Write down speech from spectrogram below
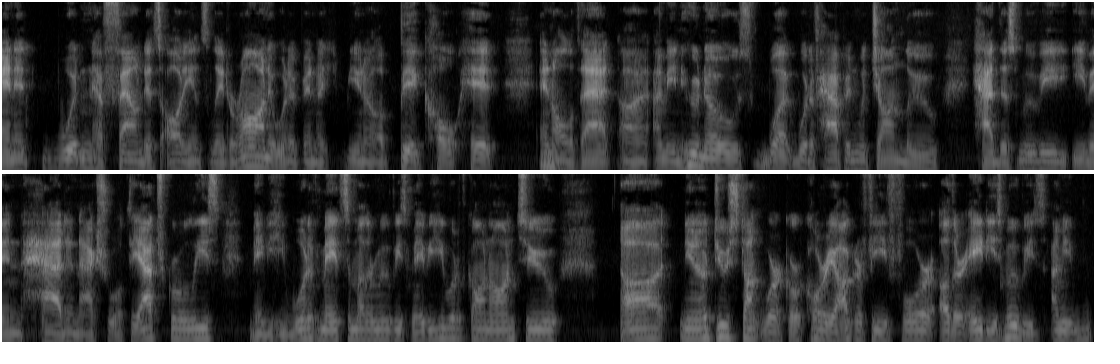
and it wouldn't have found its audience later on. It would have been a you know a big cult hit and mm. all of that. Uh, I mean, who knows what would have happened with John Liu had this movie even had an actual theatrical release? Maybe he would have made some other movies. Maybe he would have gone on to uh, you know do stunt work or choreography for other 80s movies. I mean,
